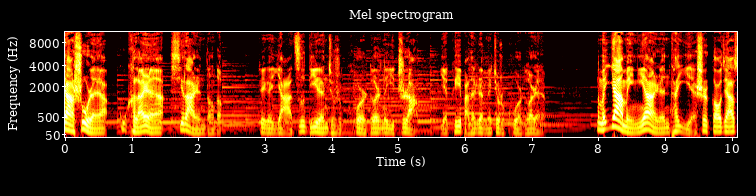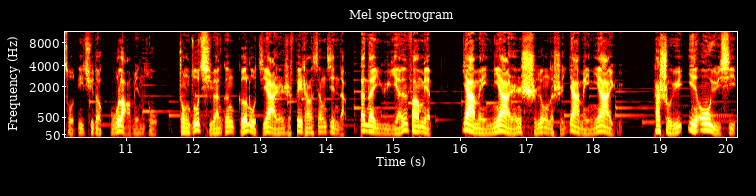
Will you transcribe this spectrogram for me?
亚述人啊、乌克兰人啊、希腊人等等。这个雅兹迪人就是库尔德人的一支啊，也可以把它认为就是库尔德人。那么亚美尼亚人，他也是高加索地区的古老民族。种族起源跟格鲁吉亚人是非常相近的，但在语言方面，亚美尼亚人使用的是亚美尼亚语，它属于印欧语系，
